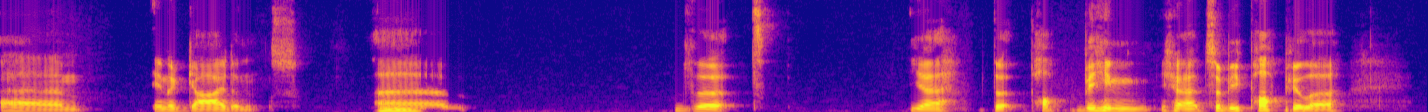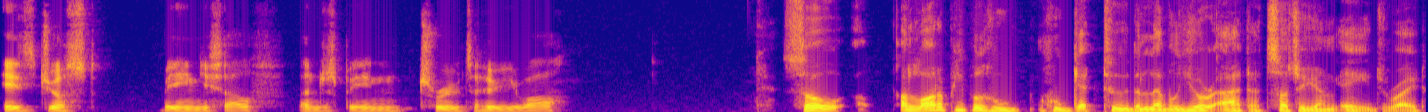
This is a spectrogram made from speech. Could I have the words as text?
um, inner guidance, Hmm. um, that yeah, that pop being yeah to be popular is just being yourself and just being true to who you are. so a lot of people who who get to the level you're at at such a young age right?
